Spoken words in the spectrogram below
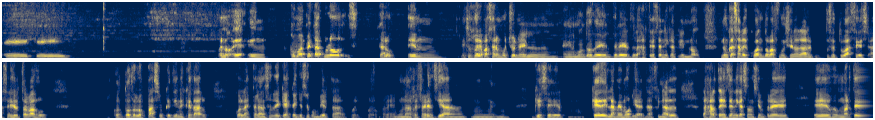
que... Bueno, en, como espectáculo, claro, eh, esto suele pasar mucho en el, en el mundo de, de, de, las artes escénicas, que no, nunca sabes cuándo va a funcionar algo. Entonces tú haces, haces el trabajo con todos los pasos que tienes que dar, con la esperanza de que aquello se convierta pues, pues, en una referencia mm, que se quede en la memoria. Al final, las artes escénicas son siempre eh, un arte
